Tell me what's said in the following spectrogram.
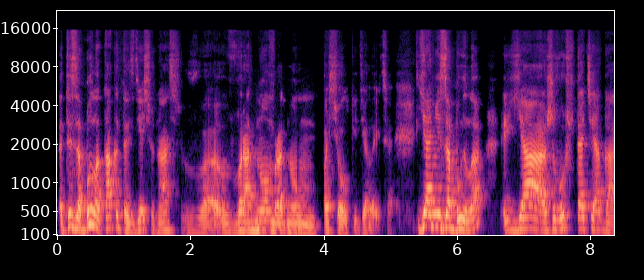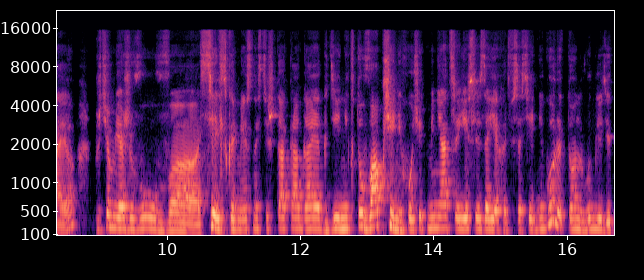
Ты забыла, как это здесь у нас в, в родном-родном поселке делается. Я не забыла, я живу в штате Огайо, причем я живу в сельской местности штата штата Агая, где никто вообще не хочет меняться. Если заехать в соседний город, то он выглядит,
